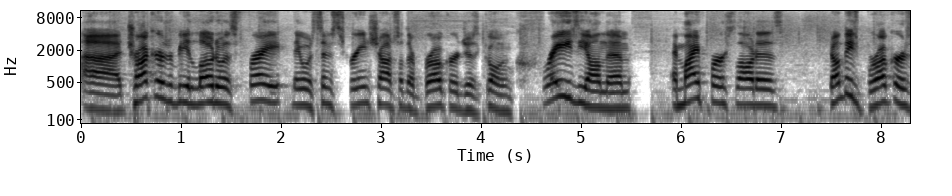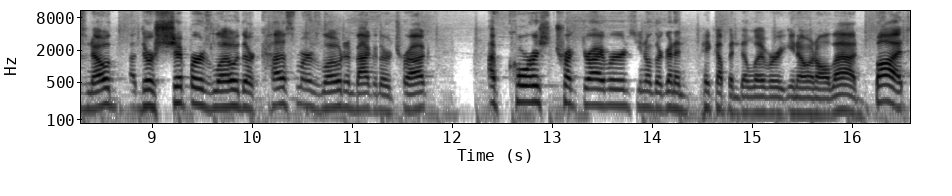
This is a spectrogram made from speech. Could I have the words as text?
Uh, truckers would be low to his freight. They would send screenshots of their broker just going crazy on them. And my first thought is, don't these brokers know their shippers load, their customers load in the back of their truck? Of course, truck drivers, you know, they're going to pick up and deliver, you know, and all that. But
